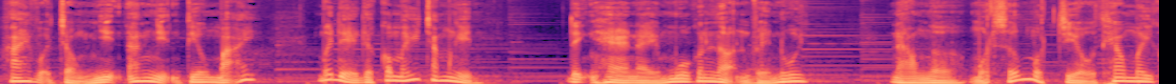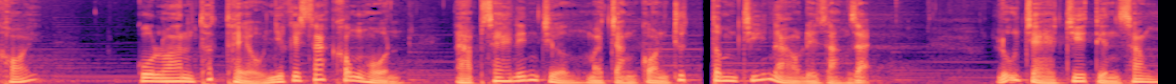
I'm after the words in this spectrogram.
Hai vợ chồng nhịn ăn nhịn tiêu mãi mới để được có mấy trăm nghìn. Định hè này mua con lợn về nuôi. Nào ngờ một sớm một chiều theo mây khói. Cô Loan thất thểu như cái xác không hồn, đạp xe đến trường mà chẳng còn chút tâm trí nào để giảng dạy. Lũ trẻ chia tiền xong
